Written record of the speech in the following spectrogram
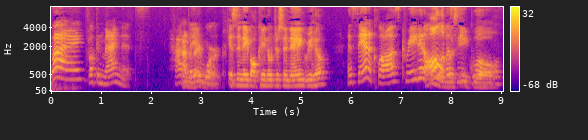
Bye! Fucking magnets. How do, How do they, work? Isn't a volcano just an angry hill? And Santa Claus created all, of us equal.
